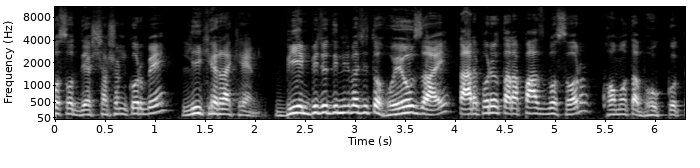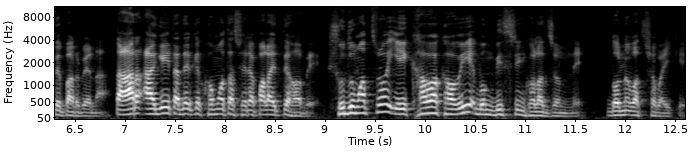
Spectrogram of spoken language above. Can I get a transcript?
বছর দেশ শাসন করবে, লিখে রাখেন। বিএনপি যদি নির্বাচিত হয়েও যায়, তারপরেও তারা পাঁচ বছর ক্ষমতা ভোগ করতে পারবে না। তার আগেই তাদেরকে ক্ষমতা ছেড়ে পালাইতে হবে। শুধুমাত্র এই খাওয়া খাওয়াই এবং বিশৃঙ্খলার জন্যে। ধন্যবাদ সবাইকে।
